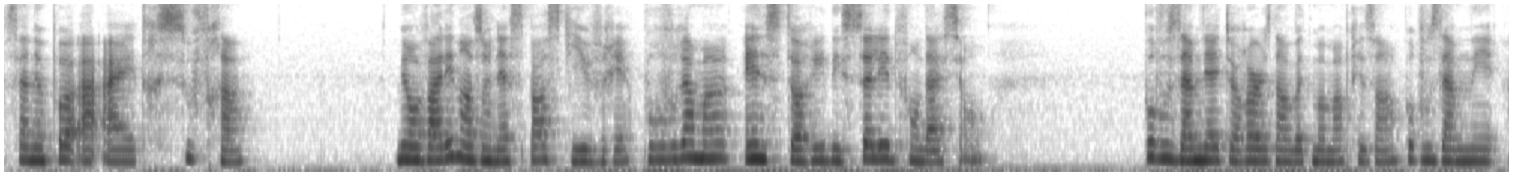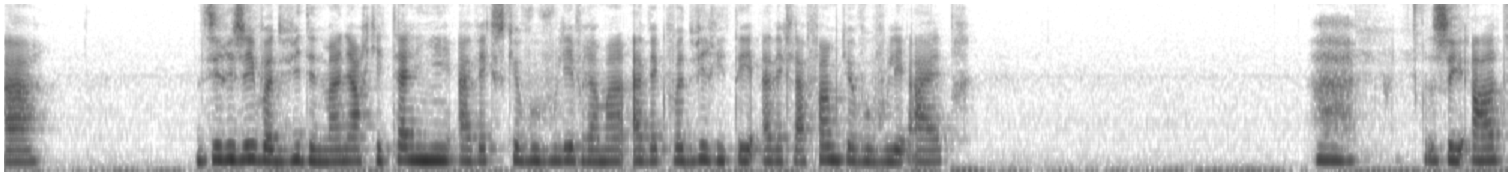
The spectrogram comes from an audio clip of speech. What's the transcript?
ça n'a pas à être souffrant. Mais on va aller dans un espace qui est vrai pour vraiment instaurer des solides fondations, pour vous amener à être heureuse dans votre moment présent, pour vous amener à diriger votre vie d'une manière qui est alignée avec ce que vous voulez vraiment, avec votre vérité, avec la femme que vous voulez être. Ah, j'ai hâte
